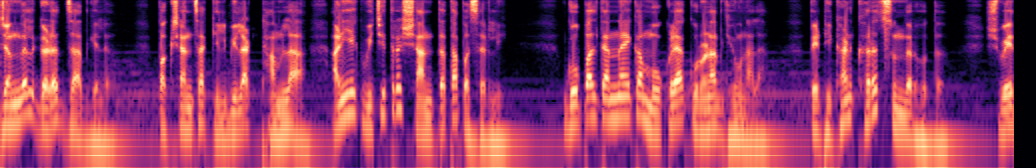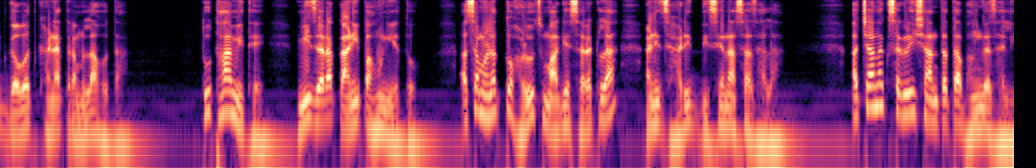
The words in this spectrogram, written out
जंगल गडत जात गेलं. पक्ष्यांचा किलबिलाट थांबला आणि एक विचित्र शांतता पसरली. गोपाल त्यांना एका मोकळ्या कुरणात घेऊन आला. ते ठिकाण खरंच सुंदर होतं. श्वेत गवत खण्यात रमला होता. तू थांब इथे मी जरा काणी पाहून येतो. असं म्हणत तो हळूच मागे सरकला आणि झाडीत दिसेनासा झाला. अचानक सगळी शांतता भंग झाली.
